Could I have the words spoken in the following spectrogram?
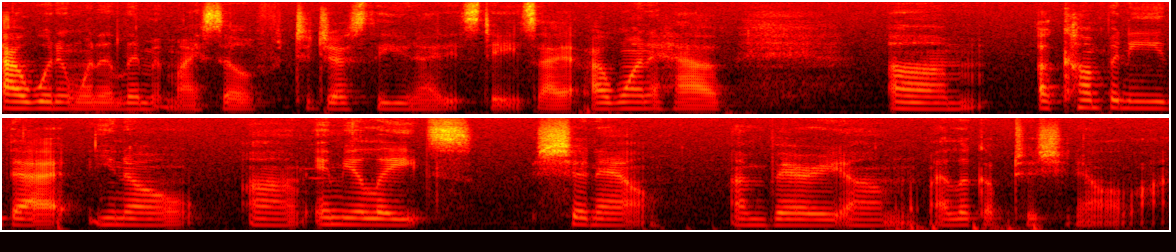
I wouldn't want to limit myself to just the United States. I, I want to have um, a company that, you know, um, emulates Chanel. I'm very, um, I look up to Chanel a lot.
